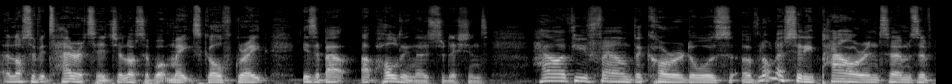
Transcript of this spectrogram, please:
a lot of its heritage, a lot of what makes golf great, is about upholding those traditions. How have you found the corridors of not necessarily power in terms of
